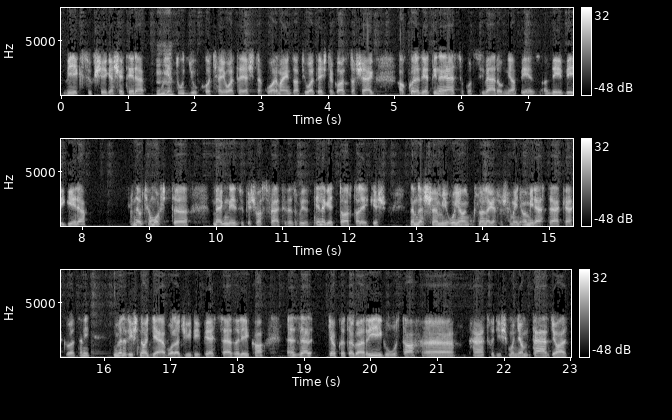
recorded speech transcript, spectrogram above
végszükség esetére. Uh-huh. Ugye tudjuk, hogyha jól teljesít a kormányzat, jól teljesít a gazdaság, akkor ezért innen el szokott szivárogni a pénz az év végére. De hogyha most megnézzük és azt feltételezzük, hogy ez tényleg egy tartalék, és nem lesz semmi olyan különleges esemény, amire ezt el kell költeni, mivel ez is nagyjából a GDP 1%-a, ezzel gyakorlatilag a régóta, hát hogy is mondjam, tárgyalt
